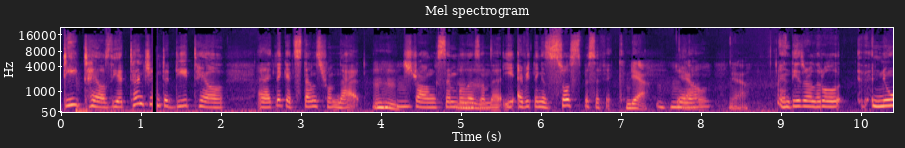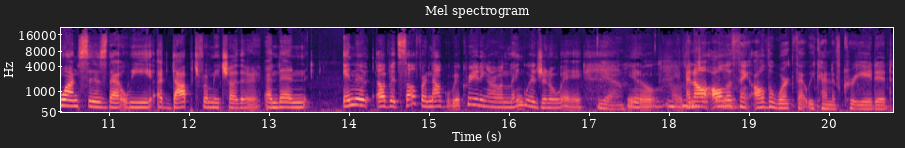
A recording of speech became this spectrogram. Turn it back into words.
details, the attention to detail. And I think it stems from that mm-hmm. strong symbolism mm-hmm. that everything is so specific. Yeah. Mm-hmm. you Yeah. know? Yeah. and these are little nuances that we adopt from each other. And then in and of itself are now we're creating our own language in a way. Yeah. you know? Of and all, all the thing all the work that we kind of created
